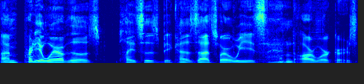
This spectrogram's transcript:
I'm pretty aware of those places because that's where we send our workers.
